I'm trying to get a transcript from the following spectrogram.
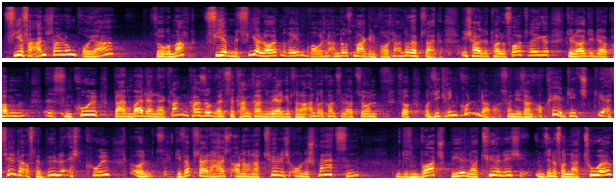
Vier Veranstaltungen pro Jahr, so gemacht. Vier, mit vier Leuten reden, brauche ich ein anderes Marketing, brauche ich eine andere Webseite. Ich halte tolle Vorträge, die Leute, die da kommen, sind cool, bleiben weiter in der Krankenkasse. Wenn es eine Krankenkasse wäre, gibt es noch andere Konstellationen. So, und sie kriegen Kunden daraus, wenn die sagen, okay, die, die erzählt da auf der Bühne, echt cool. Und die Webseite heißt auch noch natürlich ohne Schmerzen, mit diesem Wortspiel, natürlich im Sinne von Natur.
